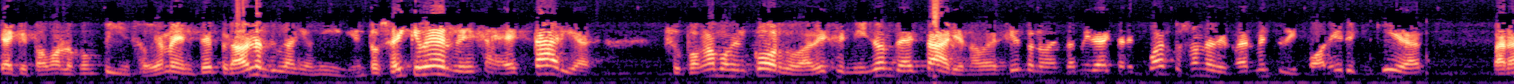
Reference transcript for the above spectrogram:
que hay que tomarlo con pinza, obviamente, pero hablan de un año niño. Entonces hay que ver de esas hectáreas, supongamos en Córdoba, de ese millón de hectáreas, 990 mil hectáreas, ¿cuántos son las realmente disponibles que quedan para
